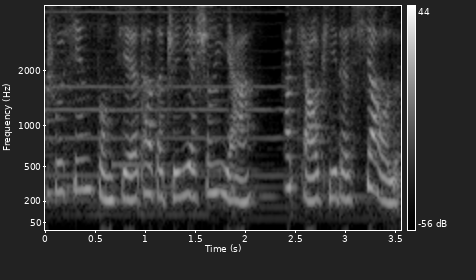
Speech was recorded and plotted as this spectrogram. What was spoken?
舒心总结他的职业生涯，他调皮的笑了，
